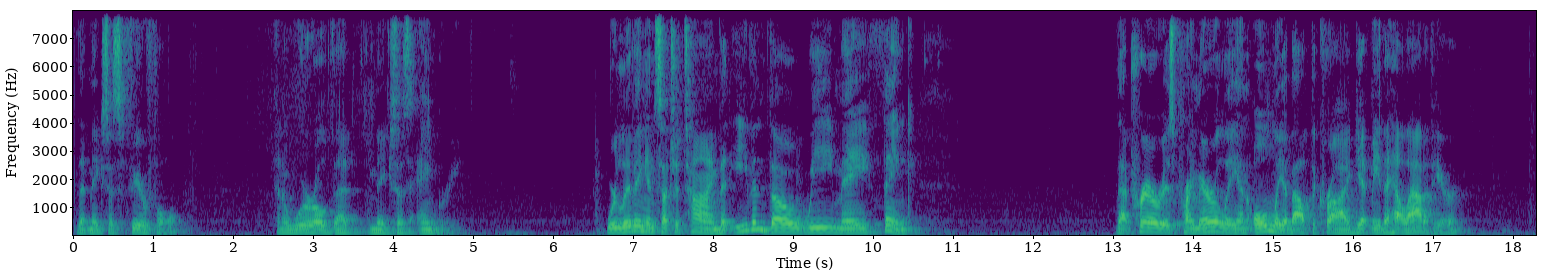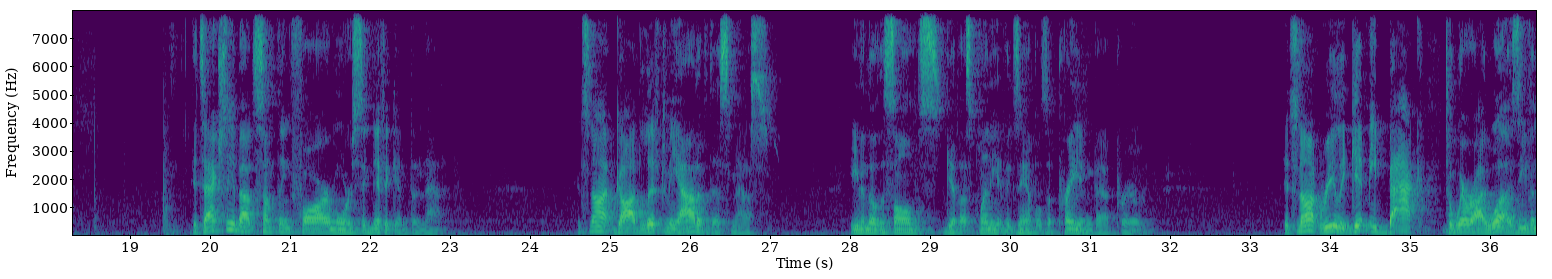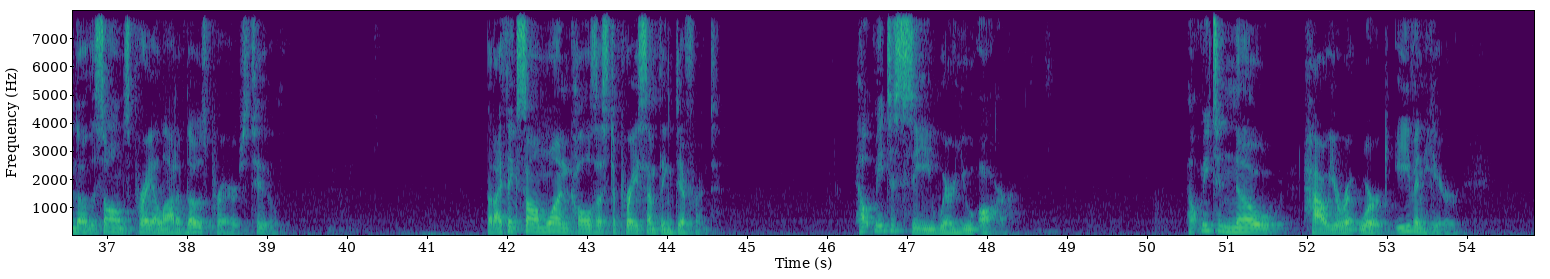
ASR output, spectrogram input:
that makes us fearful, and a world that makes us angry. We're living in such a time, but even though we may think that prayer is primarily and only about the cry, Get me the hell out of here, it's actually about something far more significant than that. It's not, God, lift me out of this mess, even though the Psalms give us plenty of examples of praying that prayer. It's not really, get me back to where I was, even though the Psalms pray a lot of those prayers too. But I think Psalm 1 calls us to pray something different. Help me to see where you are. Help me to know how you're at work, even here,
